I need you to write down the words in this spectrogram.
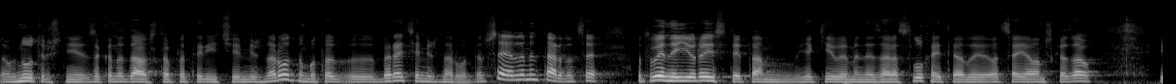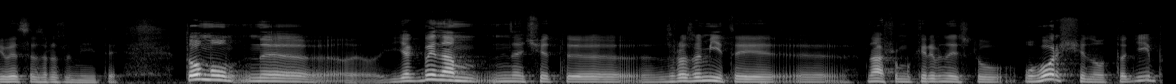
внутрішнє законодавство протирічує міжнародному, то е, береться міжнародне. Все елементарно. Це, от ви не юристи, там, які ви мене зараз слухаєте, але оце я вам сказав, і ви це зрозумієте. Тому, е, якби нам значить, е, зрозуміти е, нашому керівництву Угорщину, тоді б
